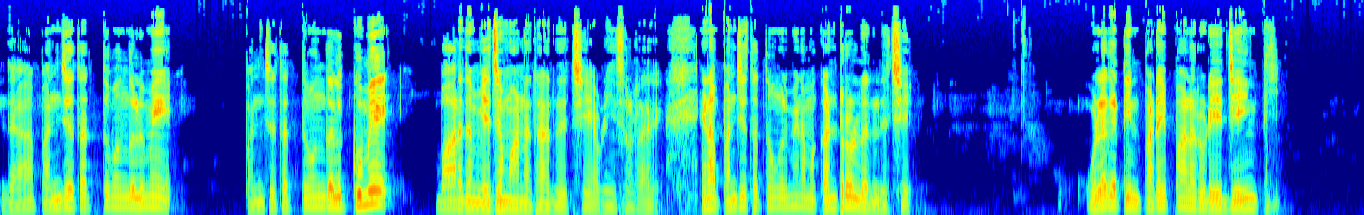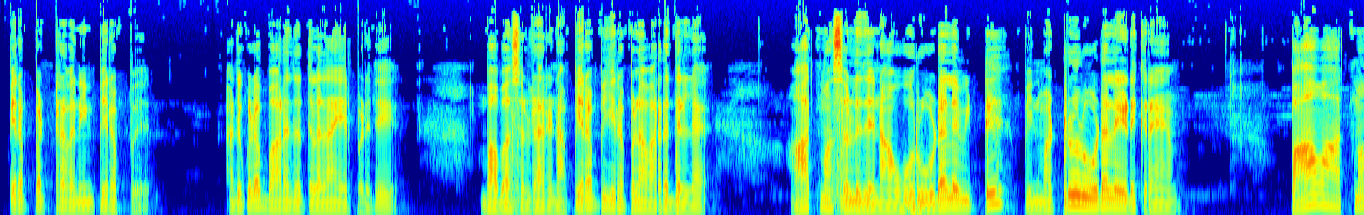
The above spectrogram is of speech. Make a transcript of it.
இந்த பஞ்ச தத்துவங்களுமே பஞ்ச தத்துவங்களுக்குமே பாரதம் எஜமானராக இருந்துச்சு அப்படின்னு சொல்கிறாரு ஏன்னா பஞ்ச தத்துவங்களுமே நம்ம கண்ட்ரோலில் இருந்துச்சு. உலகத்தின் படைப்பாளருடைய ஜெயந்தி பிறப்பற்றவரின் பிறப்பு அது கூட பாரதத்தில் தான் ஏற்படுது. பாபா சொல்கிறாரு நான் பிறப்பு இறப்பில் வர்றதில்ல. ஆத்மா சொல்லுது நான் ஒரு உடலை விட்டு பின் மற்றொரு உடலை எடுக்கிறேன். பாவ ஆத்மா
